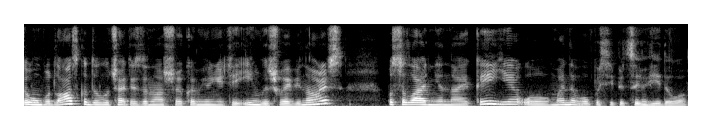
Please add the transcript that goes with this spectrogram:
Тому, будь ласка, долучайтесь до нашої ком'юніті English Webinars, посилання на який є у мене в описі під цим відео.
